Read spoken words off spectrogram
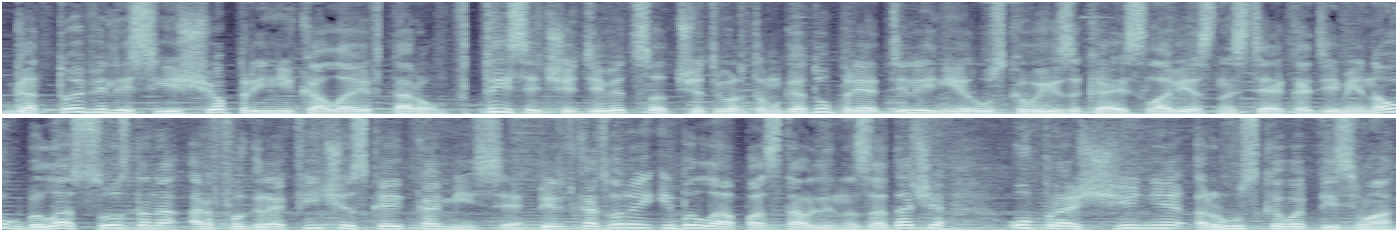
готовились еще при Николае II. В 1904 году при отделении русского языка и словесности Академии наук была создана орфографическая комиссия, перед которой и была поставлена задача упрощения русского письма.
